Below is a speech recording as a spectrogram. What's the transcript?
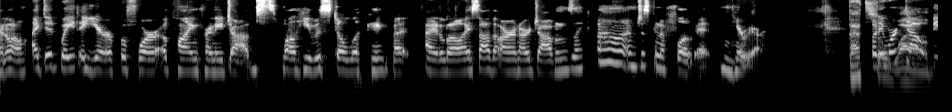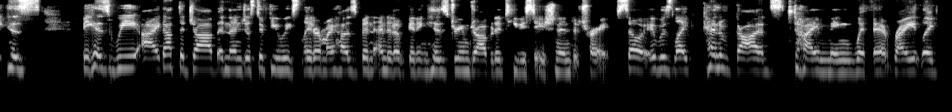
I don't know. I did wait a year before applying for any jobs while he was still looking, but I don't know. I saw the R and R job and was like, oh, I'm just going to float it, and here we are. That's but so it worked wild. out because because we I got the job and then just a few weeks later my husband ended up getting his dream job at a TV station in Detroit. So it was like kind of God's timing with it, right? Like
